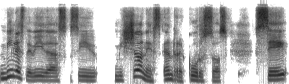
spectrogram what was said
miles de vidas, si millones en recursos, se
